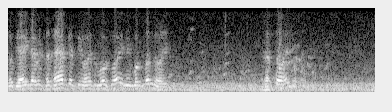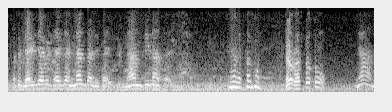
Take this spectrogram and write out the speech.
જો ક્રેડિટ ડેબિટ થયા જ કરતી હોય તો મોક્ષ હોય ને મોક્ષ બંધ હોય. રસ્તો હોય ને ક્રેડિટ ડેબિટ થાય છે અજ્ઞાનતાથી થાય જ્ઞાનથી ના થાય. એના શું? એનો રસ્તો શું? જ્ઞાન.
